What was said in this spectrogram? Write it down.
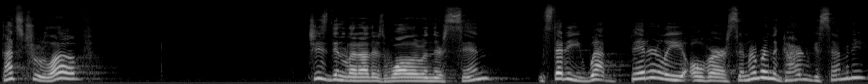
That's true love. Jesus didn't let others wallow in their sin. Instead, he wept bitterly over our sin. Remember in the Garden of Gethsemane?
